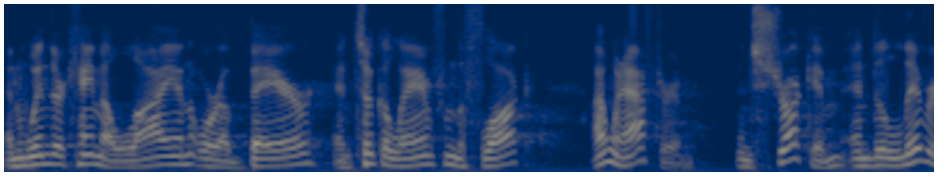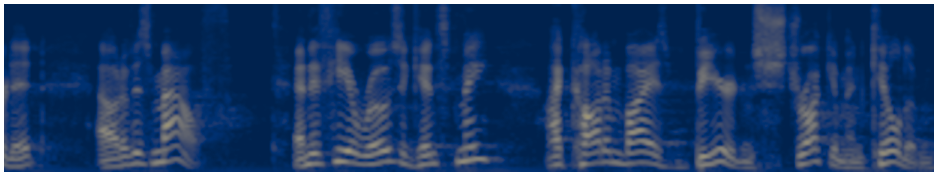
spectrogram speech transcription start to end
And when there came a lion or a bear and took a lamb from the flock, I went after him and struck him and delivered it out of his mouth. And if he arose against me, I caught him by his beard and struck him and killed him.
